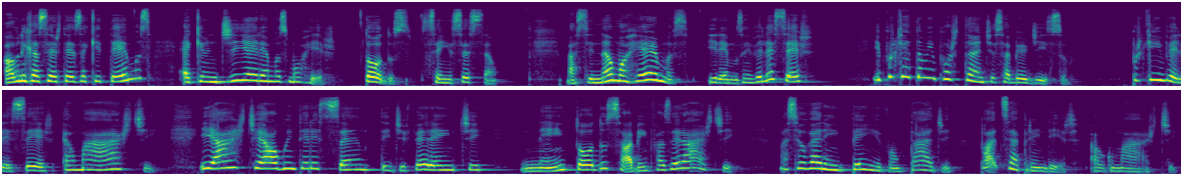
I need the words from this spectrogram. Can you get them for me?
A única certeza que temos é que um dia iremos morrer, todos, sem exceção. Mas se não morrermos, iremos envelhecer. E por que é tão importante saber disso? Porque envelhecer é uma arte, e arte é algo interessante e diferente. Nem todos sabem fazer arte, mas se houver empenho e vontade, pode-se aprender alguma arte.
